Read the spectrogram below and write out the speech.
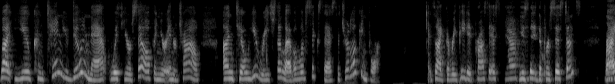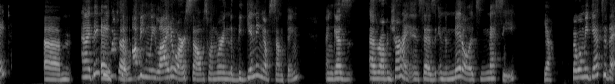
But you continue doing that with yourself and your inner child until you reach the level of success that you're looking for. It's like the repeated process. Yeah. You said the persistence, right? Um, And I think we have so- to lovingly lie to ourselves when we're in the beginning of something. And as as Robin Sharma says, in the middle it's messy. Yeah. But when we get to the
